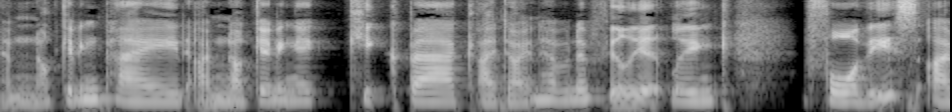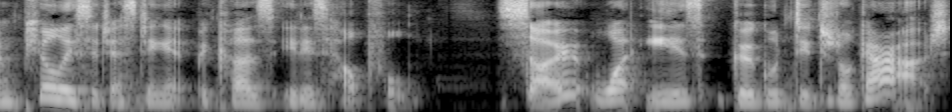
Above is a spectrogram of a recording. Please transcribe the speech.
am not getting paid. I'm not getting a kickback. I don't have an affiliate link for this. I'm purely suggesting it because it is helpful. So, what is Google Digital Garage?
